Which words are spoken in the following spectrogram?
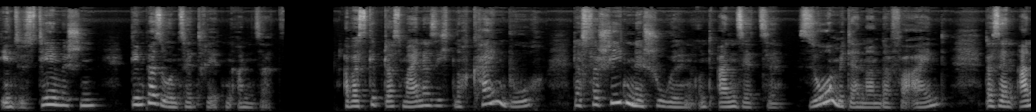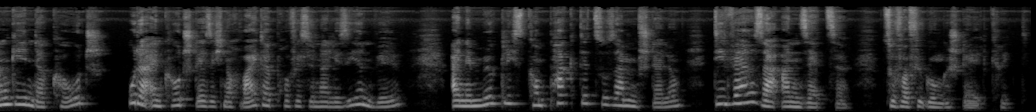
den systemischen, den personenzentrierten Ansatz. Aber es gibt aus meiner Sicht noch kein Buch, das verschiedene Schulen und Ansätze so miteinander vereint, dass ein angehender Coach oder ein Coach, der sich noch weiter professionalisieren will, eine möglichst kompakte Zusammenstellung diverser Ansätze zur Verfügung gestellt kriegt,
